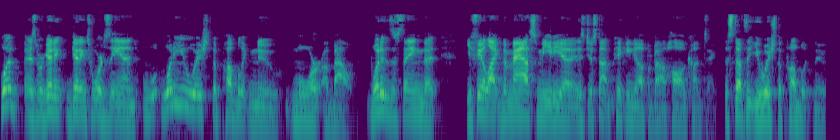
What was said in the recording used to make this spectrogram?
What, as we're getting getting towards the end, what do you wish the public knew more about? What is the thing that you feel like the mass media is just not picking up about hog hunting? The stuff that you wish the public knew.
